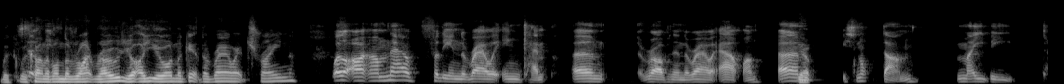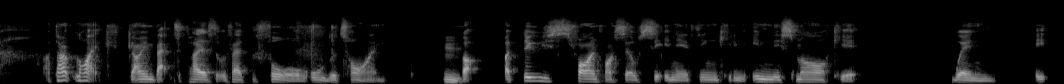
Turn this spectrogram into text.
we're, we're so kind of on the right road. You, are you on the get the Rowett train? Well, I, am now fully in the Rowett in camp, um, rather than the Rowett out one. Um, yep. It's not done. Maybe I don't like going back to players that we've had before all the time, mm. but I do find myself sitting here thinking in this market when it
